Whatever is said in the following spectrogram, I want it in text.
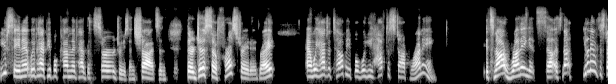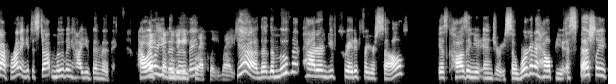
you've seen it. We've had people come, they've had the surgeries and shots, and they're just so frustrated, right? And we have to tell people, well, you have to stop running. It's not running itself. It's not, you don't even have to stop running. You have to stop moving how you've been moving. However, you've been moving, moving correctly, right? Yeah, the, the movement pattern you've created for yourself is causing you injury. So we're going to help you, especially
